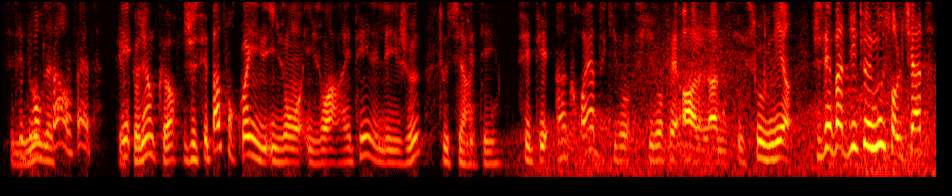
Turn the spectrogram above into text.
C'est pour la- ça, en fait. Que je connais encore. Je sais pas pourquoi ils, ils ont, ils ont arrêté les- jeux. Tout s'est arrêté. C'était incroyable ce qu'ils ont, ce qu'ils ont fait. Oh là là, mais ces souvenirs. Je sais pas, dites-le nous sur le chat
